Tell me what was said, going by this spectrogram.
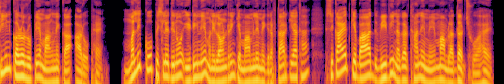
तीन करोड़ रुपए मांगने का आरोप है। मलिक को पिछले दिनों ईडी ने मनी लॉन्ड्रिंग के मामले में गिरफ़्तार किया था। शिकायत के बाद वीवी नगर थाने में मामला दर्ज हुआ है।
